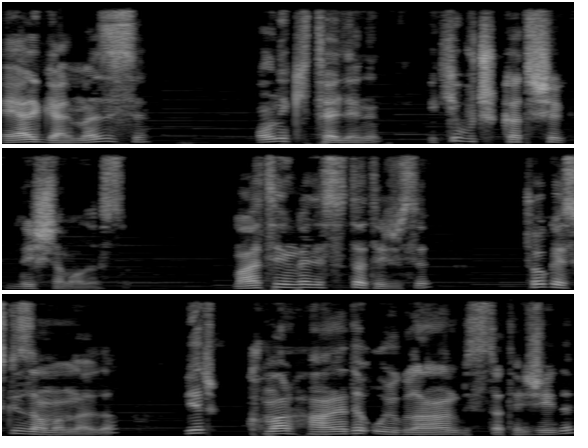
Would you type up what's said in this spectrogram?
eğer gelmez ise 12 TL'nin 2,5 katı şeklinde işlem alırsın. Martingale stratejisi çok eski zamanlarda bir kumarhanede uygulanan bir stratejiydi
